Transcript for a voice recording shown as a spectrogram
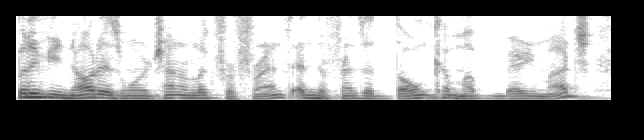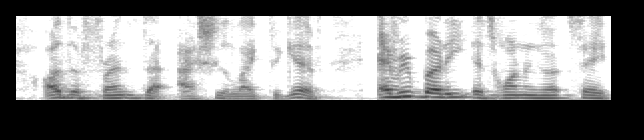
But if you notice when we're trying to look for friends and the friends that don't come up very much are the friends that actually like to give. Everybody is wanting to say,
